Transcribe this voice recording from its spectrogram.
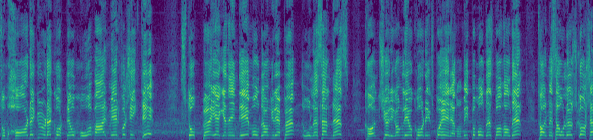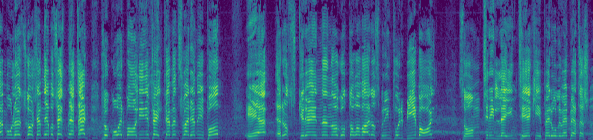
som har det gule kortet og må være mer forsiktig. Stoppe egenhendig Molde-angrepet. Ole Selnes kan kjøre i gang Leo Cornings på høyre nå, midt på Moldes banehalvdel. Tar med seg Ole Skarsheim. Ole Skarsheim ned på 16-meteren. Så går ballen inn i feltet, men Sverre Nypan er raskere enn noe godt av å være og springer forbi ballen som triller inn til keeper Oliver Petersen.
